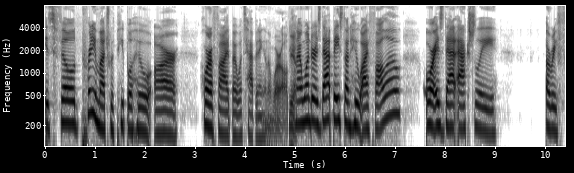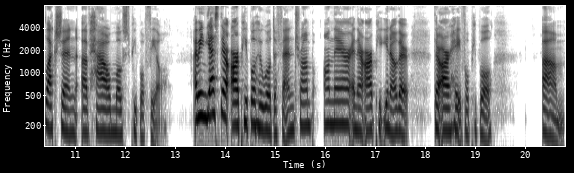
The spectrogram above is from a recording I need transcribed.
is filled pretty much with people who are horrified by what's happening in the world. Yeah. And I wonder is that based on who I follow or is that actually a reflection of how most people feel? I mean, yes, there are people who will defend Trump on there and there are pe- you know, there there are hateful people um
